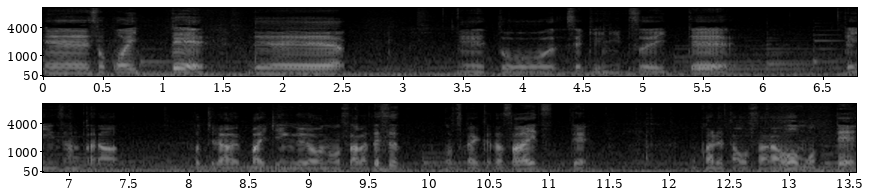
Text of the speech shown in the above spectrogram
えーそこ行ってでえっ、と席に着いて店員さんから「こちらバイキング用のお皿です。お使いください」っつって置かれたお皿を持って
